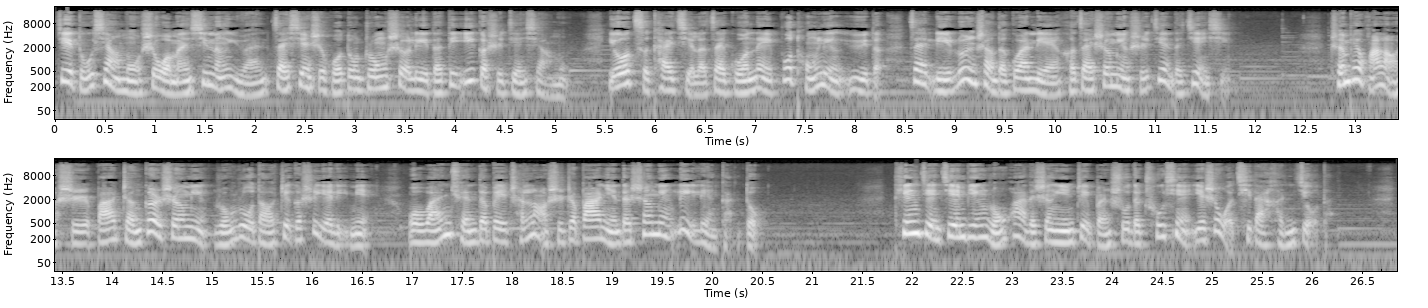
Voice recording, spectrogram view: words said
戒毒项目是我们新能源在现实活动中设立的第一个实践项目，由此开启了在国内不同领域的在理论上的关联和在生命实践的践行。陈佩华老师把整个生命融入到这个事业里面，我完全的被陈老师这八年的生命历练感动。听见坚冰融化的声音这本书的出现，也是我期待很久的。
